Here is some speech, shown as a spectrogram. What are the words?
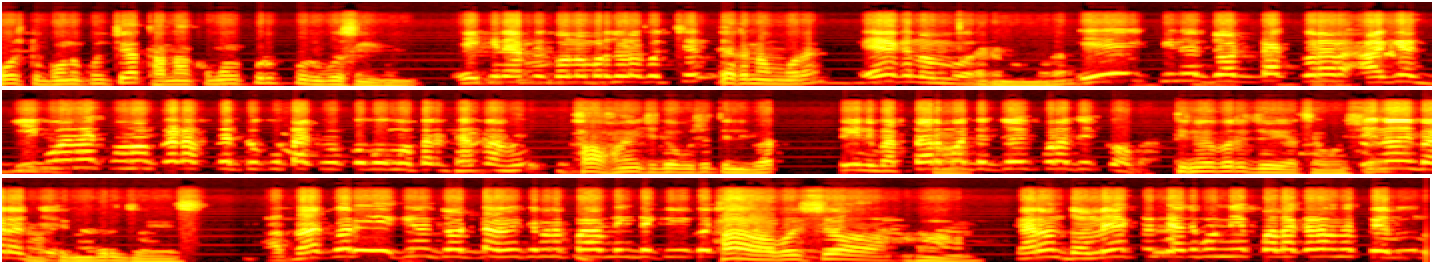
পোস্ট বনকুঞ্চিয়া থানা কমলপুর পূর্ব সিংভূম। এইখানে আপনি কোন নম্বর জোড়া করছেন? এক নম্বরে। এক নম্বর। এক নম্বরে। এইখানে জট ডাক করার আগে জীবনে কোন কাটাতে কবো হয়? হ্যাঁ হয়েছিল অবশ্য তিনবার। তিনবার। তার মধ্যে জয় পরাজয় কবা তিনবারে জয় আছে অবশ্য তিনবার হ্যাঁ, জয়। তিনবারে জয় আছে। আশা করি এখানে জটটা হয়েছে মানে পাবলিক দেখি হ্যাঁ অবশ্য হ্যাঁ। কারণ দমে একটা নেজবন নিয়ে পালা পেলুল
